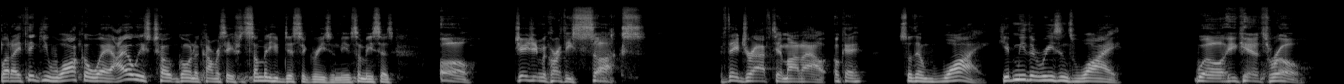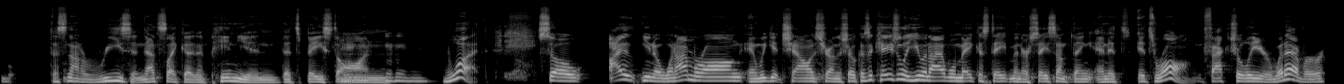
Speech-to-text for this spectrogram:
But I think you walk away. I always go into conversation. Somebody who disagrees with me, if somebody says, "Oh, JJ McCarthy sucks," if they draft him, I'm out. Okay, so then why? Give me the reasons why. Well, he can't throw. That's not a reason. That's like an opinion that's based on what? So I, you know, when I'm wrong and we get challenged here on the show, because occasionally you and I will make a statement or say something and it's it's wrong factually or whatever,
